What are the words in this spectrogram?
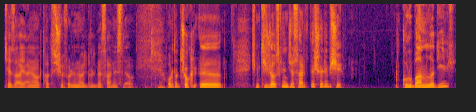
Keza yani o taksi şoförünün öldürülme sahnesi de o. Evet. Orada çok e, şimdi Kieslowski'nin cesareti de şöyle bir şey. Kurbanla değil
